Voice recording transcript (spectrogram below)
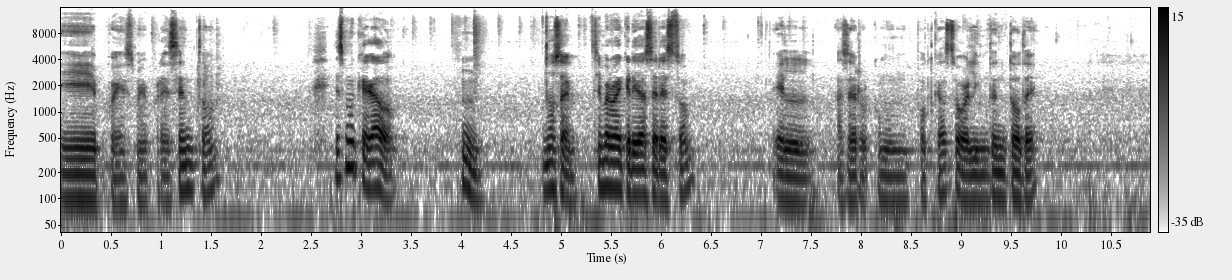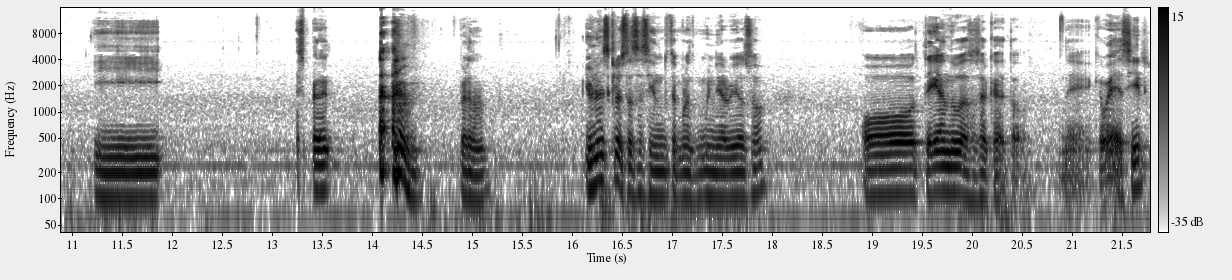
Y pues me presento. Es muy cagado. Hmm, No sé, siempre me he querido hacer esto. El hacer como un podcast o el intento de... Y... Esperen. Perdón. Y una vez que lo estás haciendo te pones muy nervioso o te llegan dudas acerca de todo. De qué voy a decir,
